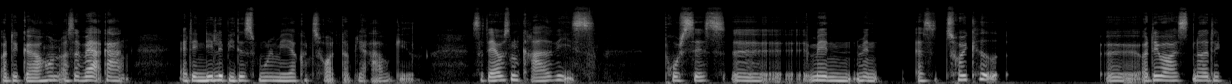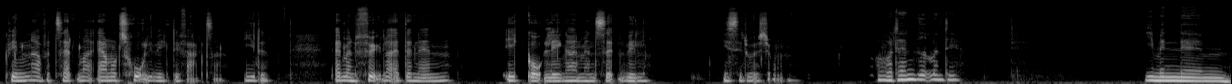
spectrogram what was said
og det gør hun. Og så hver gang er det en lille bitte smule mere kontrol, der bliver afgivet. Så det er jo sådan en gradvis proces. Øh, men, men altså tryghed, øh, og det var også noget af det, kvinden har fortalt mig, er en utrolig vigtig faktor i det. At man føler, at den anden ikke går længere, end man selv vil i situationen. Og hvordan ved man det? Jamen, øh,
